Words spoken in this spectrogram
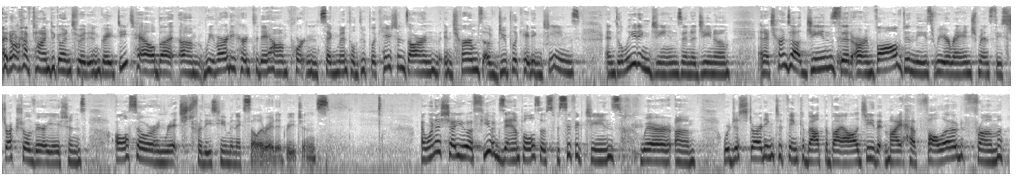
I don't have time to go into it in great detail, but um, we've already heard today how important segmental duplications are in, in, terms of duplicating genes and deleting genes in a genome. And it turns out genes that are involved in these rearrangements, these structural variations, also are enriched for these human accelerated regions. I want to show you a few examples of specific genes where um, we're just starting to think about the biology that might have followed from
